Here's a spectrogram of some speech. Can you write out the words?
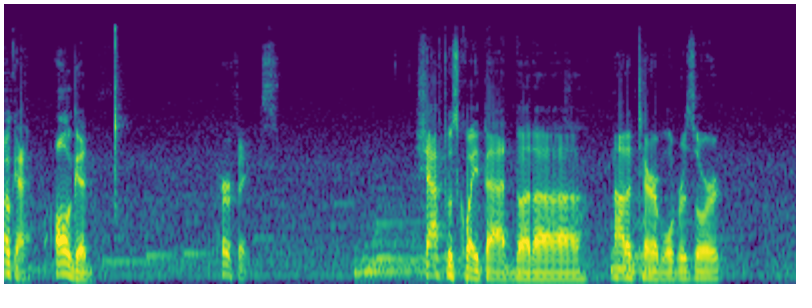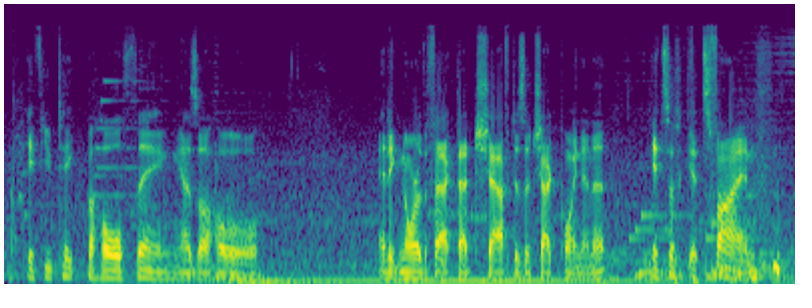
Okay, all good. Perfect. Shaft was quite bad, but uh, not a terrible resort. If you take the whole thing as a whole and ignore the fact that Shaft is a checkpoint in it, it's a, it's fine.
